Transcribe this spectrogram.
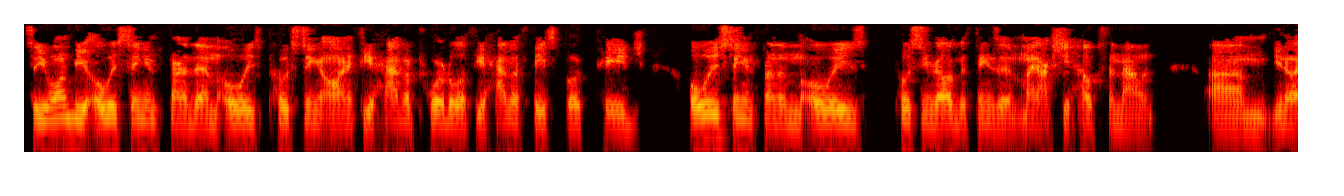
So you want to be always staying in front of them, always posting on, if you have a portal, if you have a Facebook page, always staying in front of them, always posting relevant things that might actually help them out. Um, you know,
